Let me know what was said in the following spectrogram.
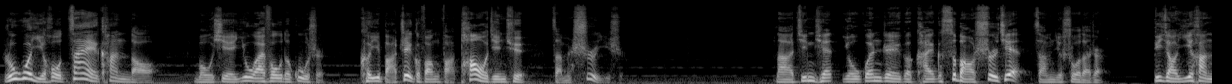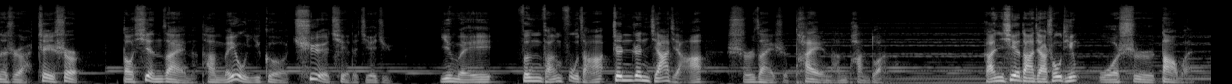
如果以后再看到某些 UFO 的故事，可以把这个方法套进去，咱们试一试。那今天有关这个凯克斯堡事件，咱们就说到这儿。比较遗憾的是，这事儿到现在呢，它没有一个确切的结局，因为纷繁复杂，真真假假，实在是太难判断了。感谢大家收听，我是大碗。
